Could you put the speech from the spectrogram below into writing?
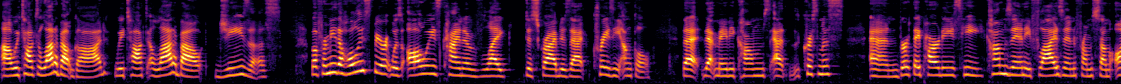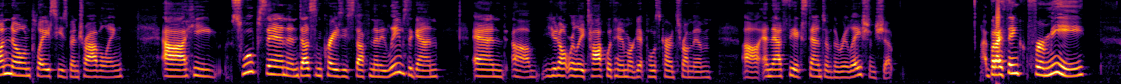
uh, we talked a lot about God. We talked a lot about Jesus. But for me, the Holy Spirit was always kind of like described as that crazy uncle that, that maybe comes at Christmas and birthday parties. He comes in, he flies in from some unknown place he's been traveling. Uh, he swoops in and does some crazy stuff, and then he leaves again. And um, you don't really talk with him or get postcards from him. Uh, and that's the extent of the relationship. But I think for me,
